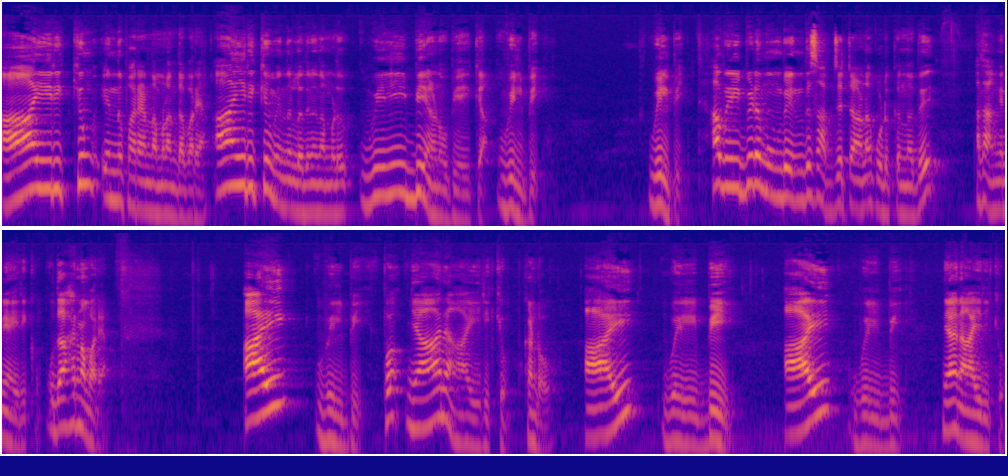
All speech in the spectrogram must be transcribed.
ആയിരിക്കും എന്ന് പറയാൻ നമ്മൾ എന്താ പറയുക ആയിരിക്കും എന്നുള്ളതിന് നമ്മൾ വിൽ ബി ആണ് ഉപയോഗിക്കുക. വിൽ ബി വിൽ ബി ആ വിൽ ബിയുടെ മുമ്പ് എന്ത് സബ്ജക്റ്റാണ് കൊടുക്കുന്നത്? അത് അങ്ങനെ ആയിരിക്കും. ഉദാഹരണം പറയാം. ഐ വിൽ ബി ഇപ്പോൾ ഞാനായിരിക്കും കണ്ടോ? I will be I will be ഞാനായിരിക്കും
